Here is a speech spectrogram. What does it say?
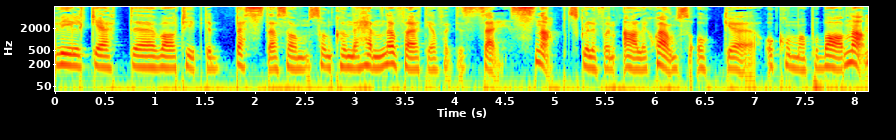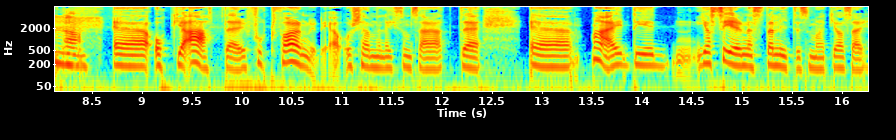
Vilket eh, var typ det bästa som, som kunde hända för att jag faktiskt så här, snabbt skulle få en ärlig chans och, eh, och komma på banan. Eh, och jag äter fortfarande det och känner liksom så här att eh, eh, nej, det, jag ser det nästan lite som att jag har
